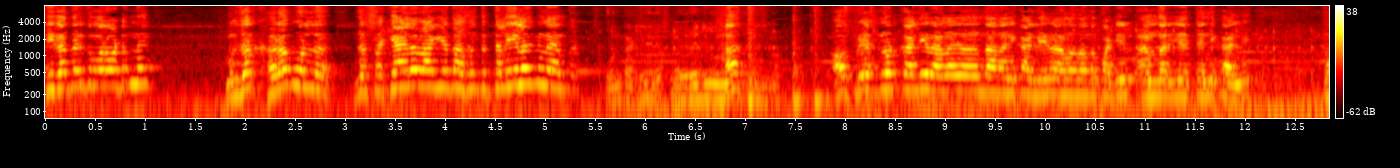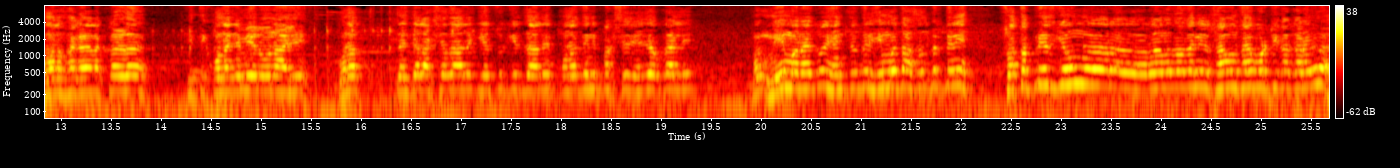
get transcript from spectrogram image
ती गद्दारी तुम्हाला वाटत नाही? मग जर खरं बोललं जर सख्याला राग येत असेल तर त्याला बी नाही आमचा. कोण? अहो प्रेस नोट काढली राणा दादानी काढली राणादादा पाटील आमदार जे त्यांनी काढली. तुम्हाला सगळ्याला कळलं की ती कोणाच्या मेलवून आली? पुन्हा त्यांच्या लक्षात आलं की हे चुकीत झाले पुन्हा त्यांनी पक्ष ह्याच्यावर काढली? मग मी म्हणायचो ह्यांचं जर हिंमत असेल तर त्यांनी स्वतः प्रेस घेऊन अं, राणादादांनी सावंत साहेबांवर टीका करावी ना?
